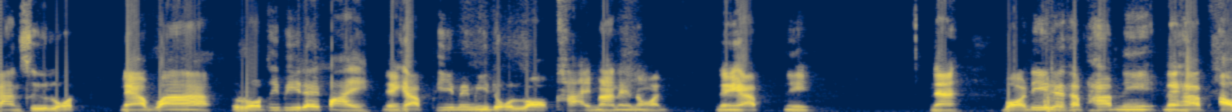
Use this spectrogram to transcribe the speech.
การซื้อรถนะครับว่ารถที่พี่ได้ไปนะครับพี่ไม่มีโดนหลอกขายมาแน่นอนนะครับนี่นะ บอดี้ได้สภาพนี้นะครับ เอา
